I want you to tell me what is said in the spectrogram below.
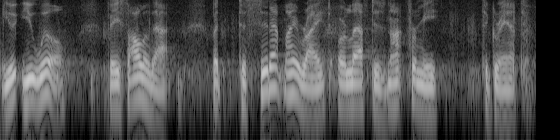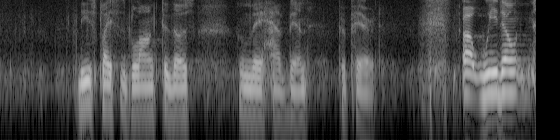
You, you will face all of that. But to sit at my right or left is not for me to grant. These places belong to those whom they have been prepared. Uh, we don't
